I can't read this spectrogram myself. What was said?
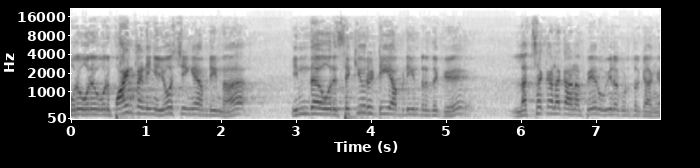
ஒரு ஒரு ஒரு பாயிண்ட்ல நீங்க யோசிச்சீங்க அப்படின்னா இந்த ஒரு செக்யூரிட்டி அப்படின்றதுக்கு லட்சக்கணக்கான பேர் உயிரை கொடுத்துருக்காங்க.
